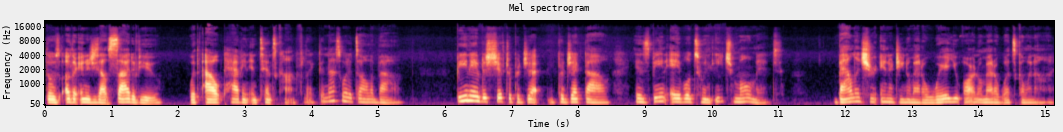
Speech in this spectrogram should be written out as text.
those other energies outside of you without having intense conflict. And that's what it's all about. Being able to shift a project, projectile is being able to, in each moment, balance your energy no matter where you are, no matter what's going on.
